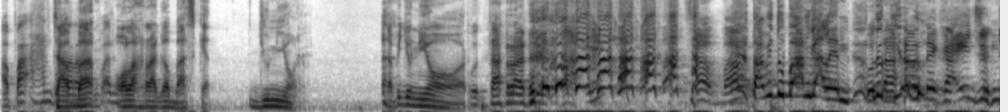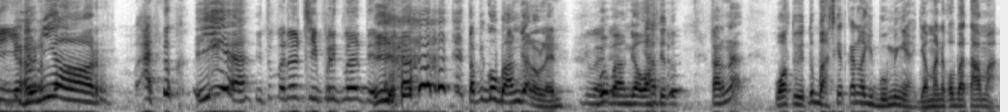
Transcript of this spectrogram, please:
Apaan? Cabang apaan? olahraga basket junior. Tapi junior. Putaran DKI. cabang Tapi tuh bangga Len. Putaran. DKI junior. Junior. Aduh. Iya. Itu padahal ciprit banget ya. Iya. Tapi gue bangga loh Len. Gue bangga waktu itu. Karena waktu itu basket kan lagi booming ya. Zaman Kobatama.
